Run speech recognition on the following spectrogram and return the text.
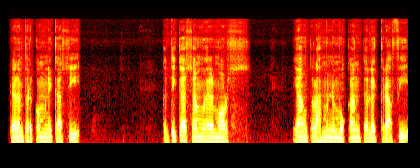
Dalam berkomunikasi, ketika Samuel Morse yang telah menemukan telegrafi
